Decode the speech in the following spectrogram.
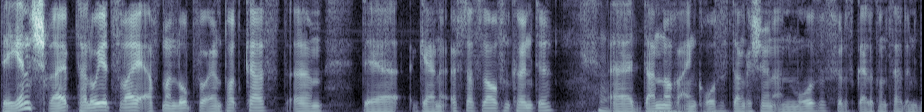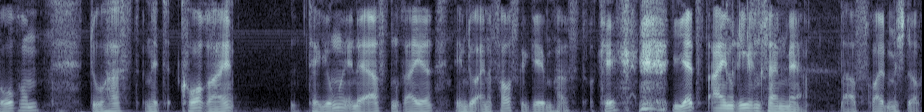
der Jens schreibt, hallo ihr zwei, erstmal Lob für euren Podcast. Ähm, der gerne öfters laufen könnte. Hm. Äh, dann noch ein großes Dankeschön an Moses für das geile Konzert in Bochum. Du hast mit Koray der Junge in der ersten Reihe, dem du eine Faust gegeben hast, okay, jetzt ein Riesenfan mehr. Das freut mich doch.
